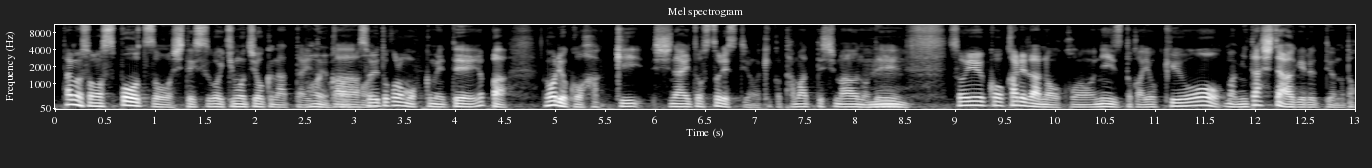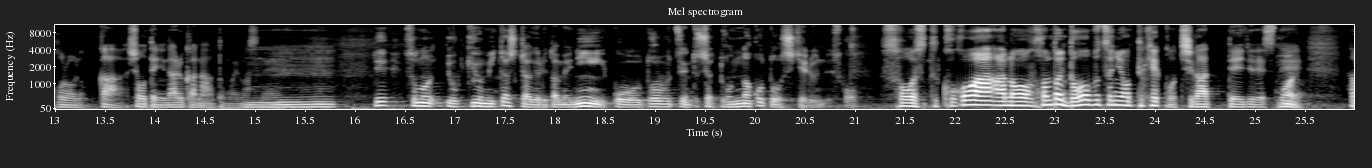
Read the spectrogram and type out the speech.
多分そのスポーツをしてすごい気持ちよくなったりとか、そういうところも含めてやっぱ能力を発揮しないとストレスっていうのが結構溜まってしまうので、うん、そういうこう彼らのこうニーズとか欲求をまあ満たしてあげるっていうようなところが焦点になるかなと思いますね。でその欲求を満たしてあげるためにこう動物園としてはどんなことをしてるんですか？そうです。ここはあの本当に動物によって結構違っていてですね、はい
